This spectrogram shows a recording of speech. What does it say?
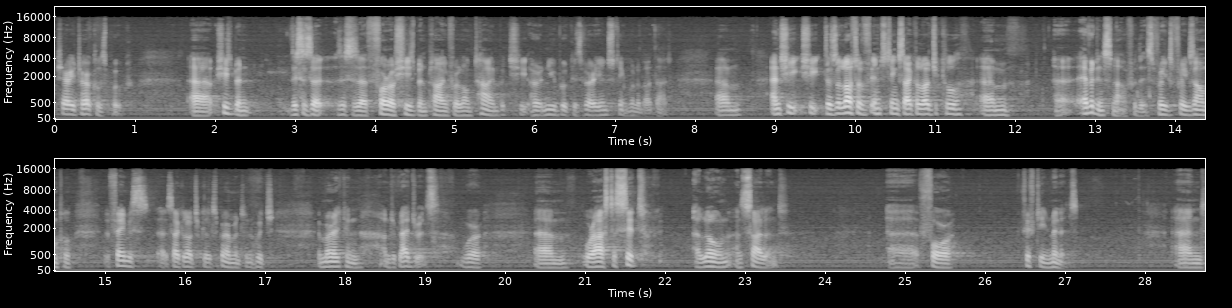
Sherry Turkle's book, uh, she's been, this is, a, this is a furrow she's been plowing for a long time, but she, her new book is a very interesting one about that. Um, and she, she, there's a lot of interesting psychological um, uh, evidence now for this. For, for example, a famous uh, psychological experiment in which American undergraduates were, um, were asked to sit alone and silent uh, for 15 minutes. And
